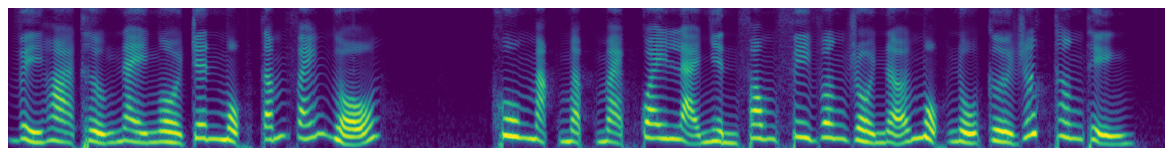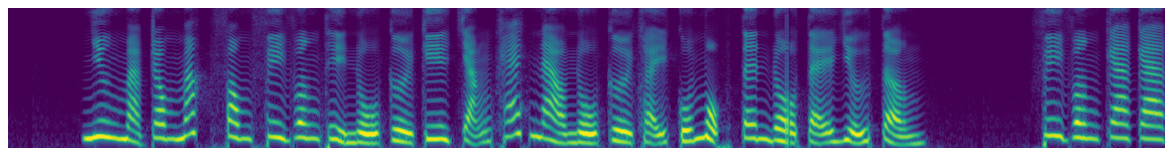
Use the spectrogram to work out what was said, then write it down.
Vị hòa thượng này ngồi trên một tấm ván gỗ, khuôn mặt mập mạp quay lại nhìn Phong Phi Vân rồi nở một nụ cười rất thân thiện. Nhưng mà trong mắt Phong Phi Vân thì nụ cười kia chẳng khác nào nụ cười khẩy của một tên đồ tể dữ tợn. Phi Vân ca ca,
